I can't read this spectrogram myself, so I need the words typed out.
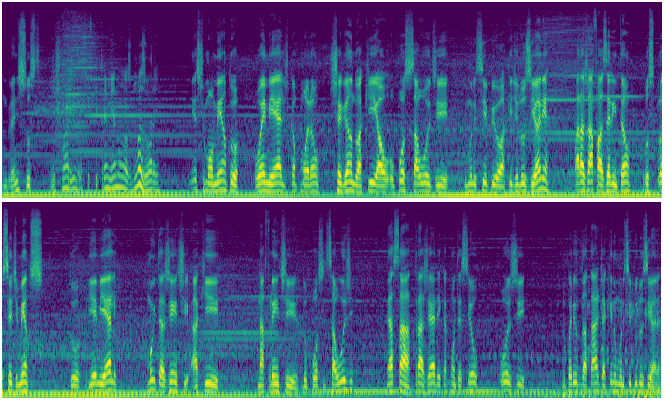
Um grande susto. Vixe Maria, eu fiquei tremendo umas duas horas aí. Neste momento, o ML de Campo Mourão chegando aqui ao, ao posto de saúde do município aqui de Lusiânia para já fazer então os procedimentos do IML. Muita gente aqui na frente do posto de saúde, nessa tragédia que aconteceu hoje no período da tarde aqui no município de Lusiana.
